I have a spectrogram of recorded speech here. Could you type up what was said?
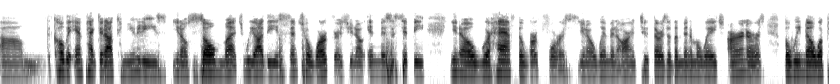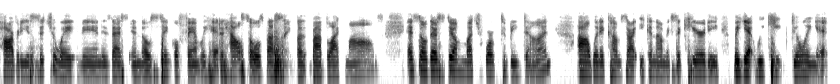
um, the COVID impacted our communities, you know, so much. We are the essential workers, you know, in Mississippi, you know, we're half the workforce, you know, women are in two thirds of the minimum wage earners, but we know what poverty is situated in is that's in those single family headed households by, by, by black moms. And so there's still much work to be done, uh, when it comes to our economic security, but yet we keep doing it.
